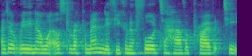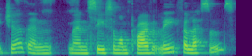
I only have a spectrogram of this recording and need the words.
i don't really know what else to recommend if you can afford to have a private teacher then then see someone privately for lessons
